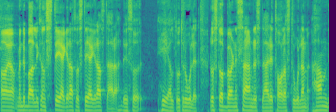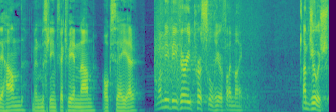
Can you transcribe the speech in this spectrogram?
Ja, ja, men det bara liksom stegras och stegras där. Det är så helt otroligt. Då står Bernie Sanders där i talarstolen, hand i hand med den muslimska kvinnan och säger Let me be very personal here, if I might. I'm Jewish.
